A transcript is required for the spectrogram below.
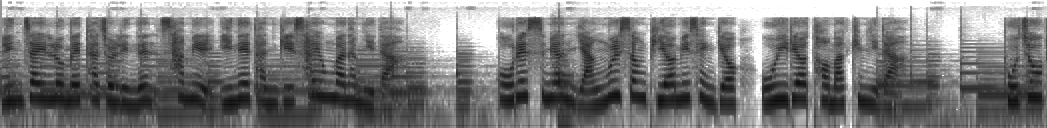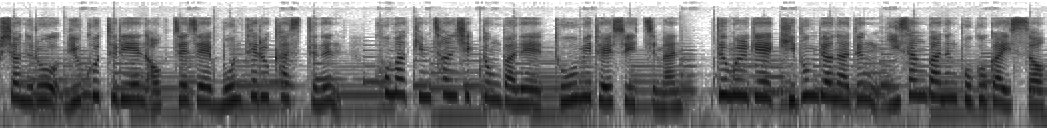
린자일로메타졸린은 3일 이내 단기 사용만 합니다. 오래 쓰면 약물성 비염이 생겨 오히려 더 막힙니다. 보조 옵션으로 뮤코트리엔 억제제 몬테루카스트는 코막힘 천식 동반에 도움이 될 수 있지만 드물게 기분 변화 등 이상 반응 보고가 있어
